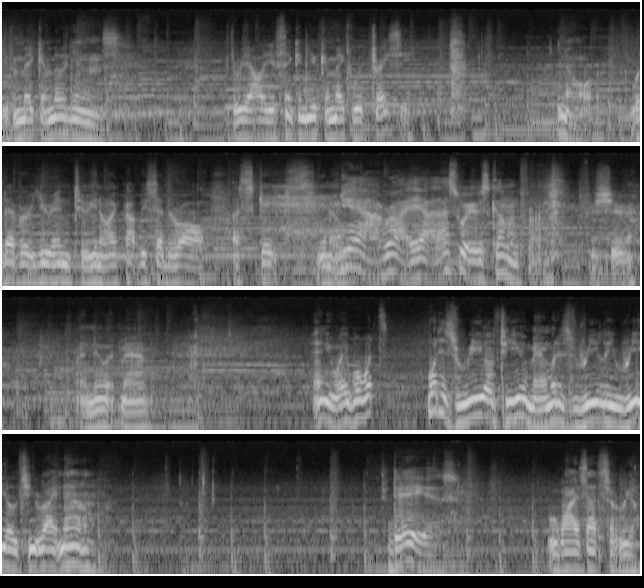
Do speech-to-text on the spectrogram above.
Even making millions. The reality of thinking you can make it with Tracy. You know, or whatever you're into. You know, I probably said they're all escapes, you know. Yeah, right. Yeah, that's where he was coming from. For sure. I knew it, man. Anyway, well, what's what is real to you, man? What is really real to you right now? Today is. Well, why is that so real?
